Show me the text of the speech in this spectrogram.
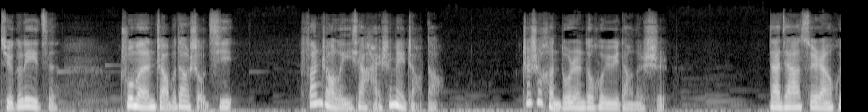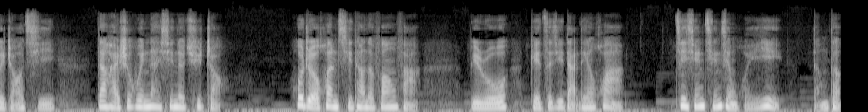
举个例子，出门找不到手机，翻找了一下还是没找到，这是很多人都会遇到的事。大家虽然会着急，但还是会耐心的去找，或者换其他的方法，比如给自己打电话，进行情景回忆等等。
